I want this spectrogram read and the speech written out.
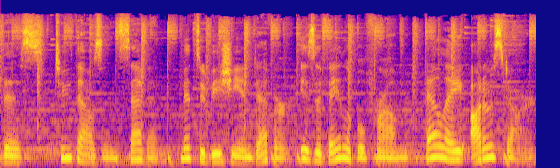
This 2007 Mitsubishi Endeavor is available from LA AutoStar.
